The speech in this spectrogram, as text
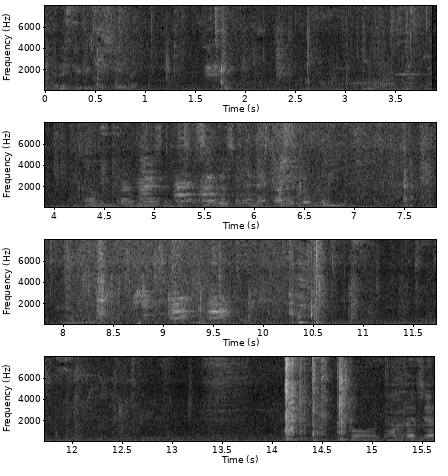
परिस्थिती कशी आहे बघ. घालून काढलं असेल मी नाही काढत लवकर. हो थांबराजा.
